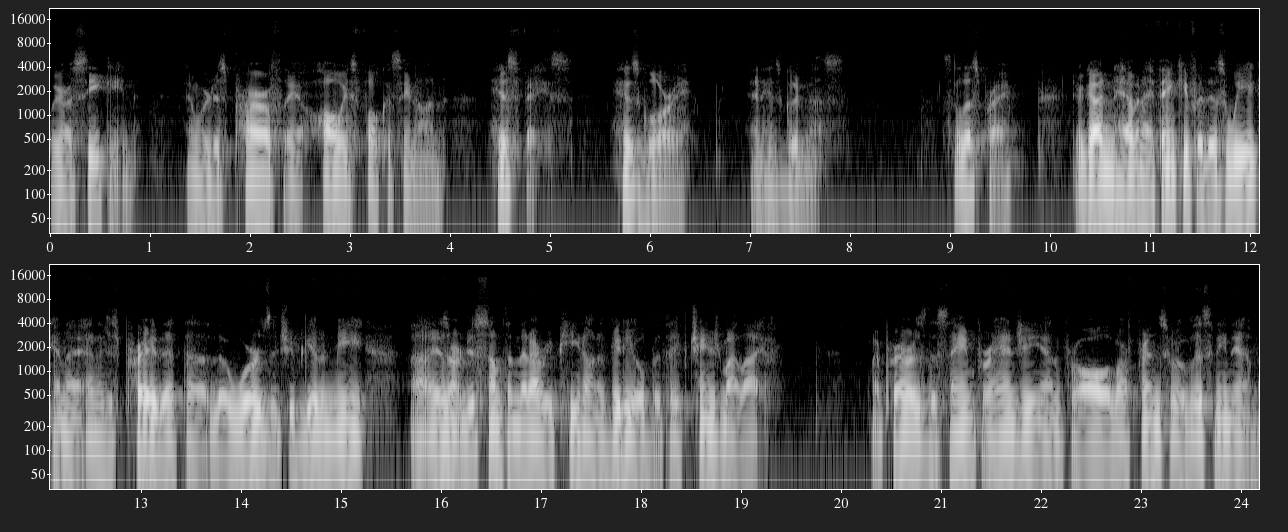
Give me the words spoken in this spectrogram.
we are seeking, and we're just prayerfully always focusing on His face, His glory, and His goodness. So let's pray. Dear God in heaven, I thank you for this week, and I, and I just pray that the, the words that you've given me uh, aren't just something that I repeat on a video, but they've changed my life. My prayer is the same for Angie and for all of our friends who are listening in.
